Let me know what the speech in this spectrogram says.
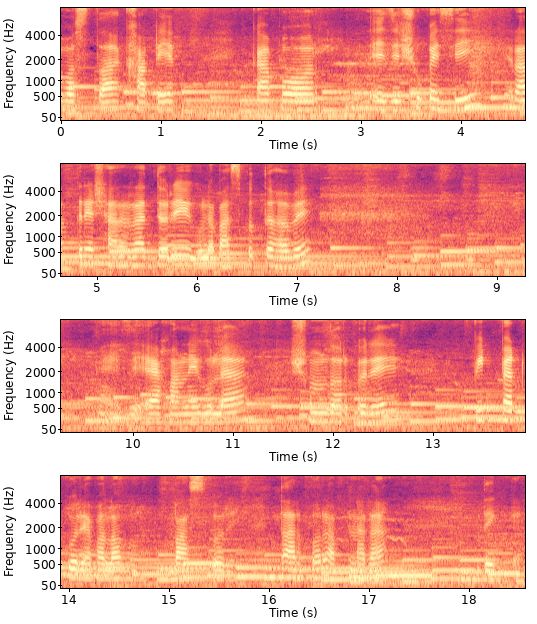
অবস্থা, খাটের কাপড় এই যে শুকাইছি, রাত্রে সারা রাত ধরে এগুলো বাস করতে হবে। এই যে এখন এগুলা সুন্দর করে পিটপাট করে ফেলাবো, বাস করে। তারপর আপনারা দেখবেন।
